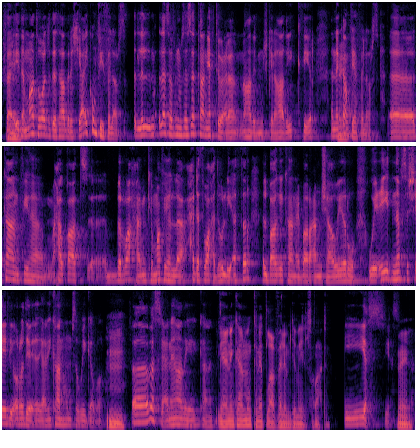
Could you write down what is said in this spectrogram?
فإذا ما تواجدت هذه الأشياء يكون في fillers للأسف المسلسل كان يحتوي على هذه المشكلة هذه كثير انه كان فيها fillers آه كان فيها حلقات حلقات بالراحة يمكن ما فيها إلا حدث واحد هو اللي يأثر. الباقي كان عبارة عن مشاوير و... ويعيد نفس الشيء اللي already يعني كان هو مسويه قبل. فبس يعني هذه كانت. يعني كان ممكن يطلع فيلم جميل صراحة. yes yes أيوه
